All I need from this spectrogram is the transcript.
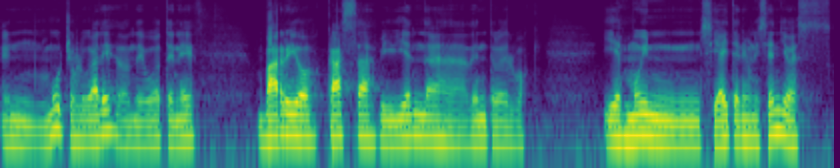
en muchos lugares donde vos tenés barrios, casas, viviendas dentro del bosque y es muy, si ahí tenés un incendio, es,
